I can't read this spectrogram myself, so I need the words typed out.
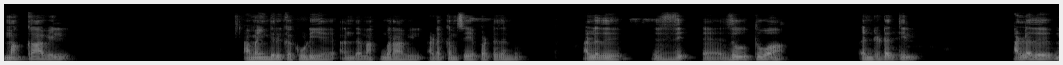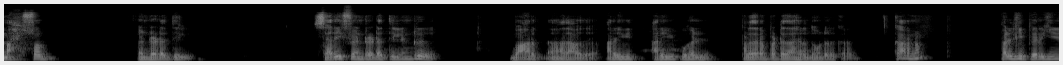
மக்காவில் அமைந்திருக்கக்கூடிய அந்த மக்பராவில் அடக்கம் செய்யப்பட்டதென்றும் அல்லது துவா என்ற இடத்தில் அல்லது மஹ்சப் என்ற இடத்தில் சரிஃப் என்ற இடத்தில் என்று வார் அதாவது அறிவி அறிவிப்புகள் பலதரப்பட்டதாக இருந்து கொண்டிருக்கிறது. காரணம் பல்கி பெருகிய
